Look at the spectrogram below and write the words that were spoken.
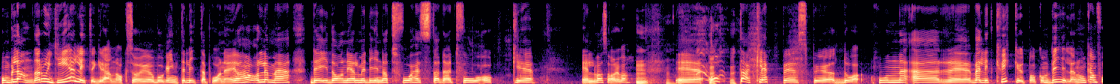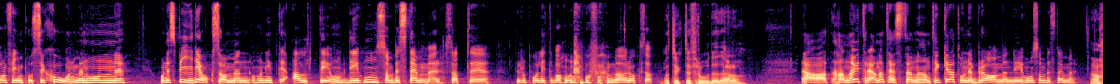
hon blandar och ger lite grann också. Jag vågar inte lita på henne. Jag håller med dig, Daniel, med dina två hästar där, två och eh, elva sa du va? Mm. Eh, åtta Kläppespö då. Hon är väldigt kvick ut bakom bilen. Hon kan få en fin position, men hon hon är speedig också, men hon är inte alltid... Hon, det är hon som bestämmer. Så att, eh, det beror på lite vad hon är på för humör också. Vad tyckte Frode där då? Ja, han har ju tränat hästen. Han tycker att hon är bra, men det är hon som bestämmer. Ja,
